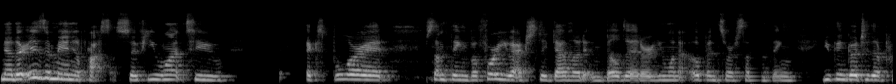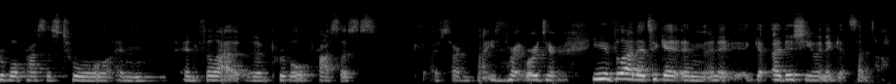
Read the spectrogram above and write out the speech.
Now there is a manual process. So if you want to explore it, something before you actually download it and build it, or you want to open source something, you can go to the approval process tool and, and fill out an approval process. I'm sorry, I'm not using the right words here. You can fill out a ticket and, and it, get, an issue and it gets sent off.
